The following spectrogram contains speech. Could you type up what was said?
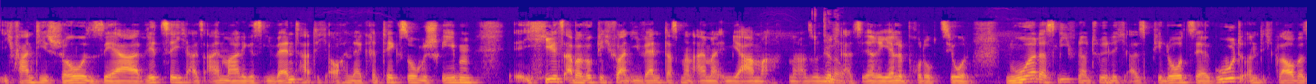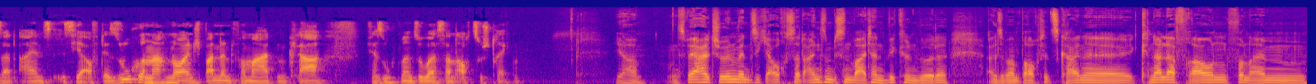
ich fand die Show sehr witzig. Als einmaliges Event hatte ich auch in der Kritik so geschrieben. Ich hielt es aber wirklich für ein Event, das man einmal im Jahr macht, ne? also nicht genau. als serielle Produktion. Nur, das lief natürlich als Pilot sehr gut und ich glaube, Sat1 ist hier auf der Suche nach neuen spannenden Formaten. Klar, versucht man sowas dann auch zu strecken. Ja, es wäre halt schön, wenn sich auch Sat1 ein bisschen weiterentwickeln würde. Also man braucht jetzt keine Knallerfrauen von einem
